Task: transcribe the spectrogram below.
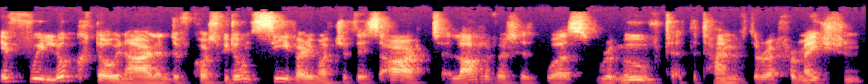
if we look though in Ireland, of course, we don't see very much of this art. A lot of it was removed at the time of the Reformation,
